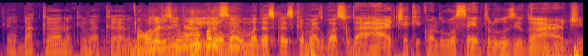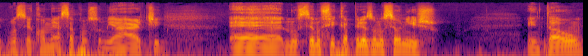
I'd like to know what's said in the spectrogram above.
Que bacana, que bacana. Novos artistas que vão aparecer. uma, uma das coisas que eu mais gosto da arte é que quando você é introduzido à arte, você começa a consumir a arte, é, você não fica preso no seu nicho. Então,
